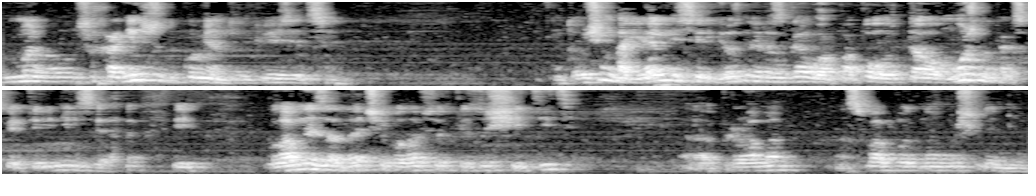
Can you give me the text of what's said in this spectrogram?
мы сохранили же документы инквизиции. Это очень лояльный, серьезный разговор по поводу того, можно, так сказать, или нельзя. И главная задача была все-таки защитить э, право свободного мышления.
